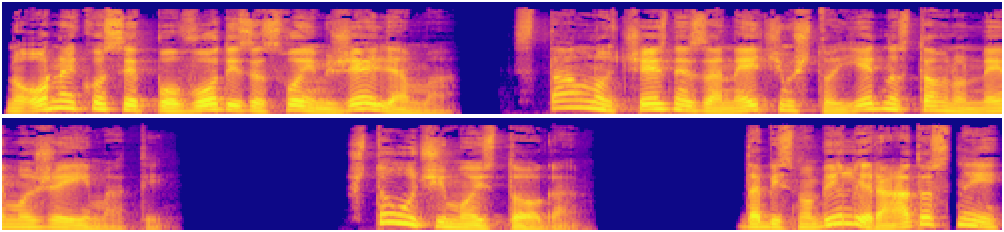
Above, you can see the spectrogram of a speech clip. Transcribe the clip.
No onaj ko se povodi za svojim željama, stalno čezne za nečim što jednostavno ne može imati. Što učimo iz toga? Da bismo bili radosni,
